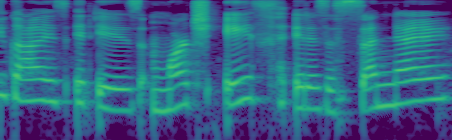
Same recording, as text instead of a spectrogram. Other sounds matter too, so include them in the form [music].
you guys. It is March 8th. It is a Sunday.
